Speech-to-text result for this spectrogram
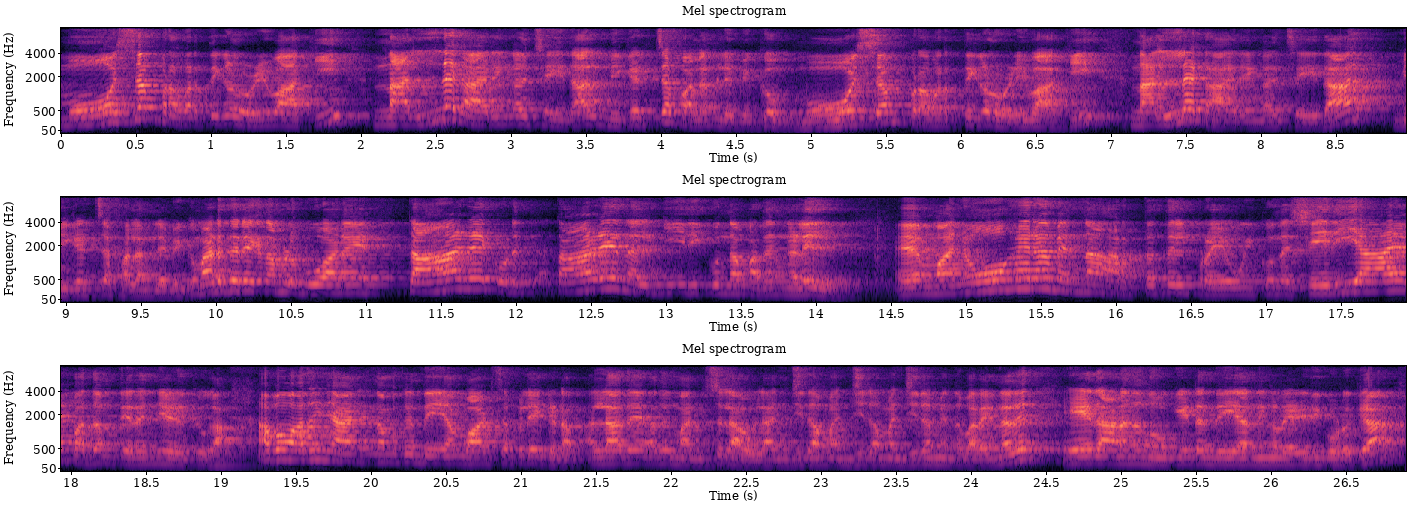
മോശം പ്രവർത്തികൾ ഒഴിവാക്കി നല്ല കാര്യങ്ങൾ ചെയ്താൽ മികച്ച ഫലം ലഭിക്കും. മോശം പ്രവർത്തികൾ ഒഴിവാക്കി നല്ല കാര്യങ്ങൾ ചെയ്താൽ മികച്ച ഫലം ലഭിക്കും. അടുത്തേക്ക് നമ്മൾ പോവാണ്. താഴെ കൊടു താഴെ നൽകിയിരിക്കുന്ന പദങ്ങളിൽ മനോഹരം എന്ന അർത്ഥത്തിൽ പ്രയോഗിക്കുന്ന ശരിയായ പദം തിരഞ്ഞെടുക്കുക. അപ്പോൾ അത് ഞാൻ നമുക്ക് എന്ത് ചെയ്യാം? വാട്സപ്പിലേക്ക് ഇടാം. അല്ലാതെ അത് മനസ്സിലാവില്ല അഞ്ചിതം അഞ്ചിതം അഞ്ചിതം എന്ന് പറയുന്നത് ഏതാണെന്ന് നോക്കിയിട്ട് എന്ത് ചെയ്യാം? നിങ്ങൾ എഴുതി കൊടുക്കുക.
